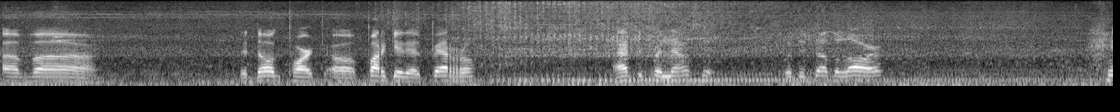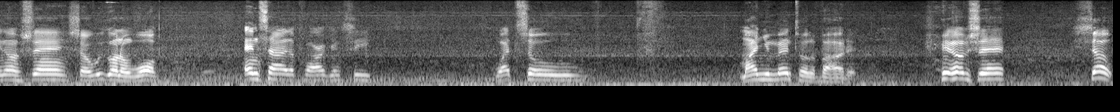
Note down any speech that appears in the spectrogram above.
of uh, the dog park, Parque del Perro. I have to pronounce it with the double R. You know what I'm saying? So we're gonna walk inside the park and see what's so monumental about it. You know what I'm saying? So,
